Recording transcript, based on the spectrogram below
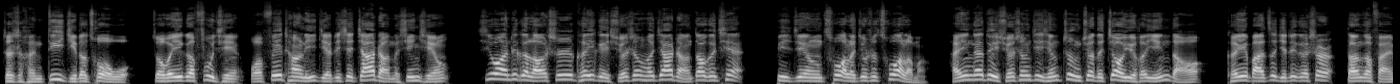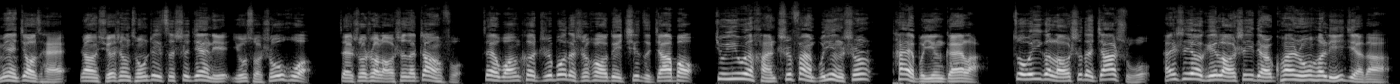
这是很低级的错误。作为一个父亲，我非常理解这些家长的心情。希望这个老师可以给学生和家长道个歉，毕竟错了就是错了嘛，还应该对学生进行正确的教育和引导。可以把自己这个事儿当个反面教材，让学生从这次事件里有所收获。再说说老师的丈夫，在网课直播的时候对妻子家暴，就因为喊吃饭不应声，太不应该了。作为一个老师的家属，还是要给老师一点宽容和理解的。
